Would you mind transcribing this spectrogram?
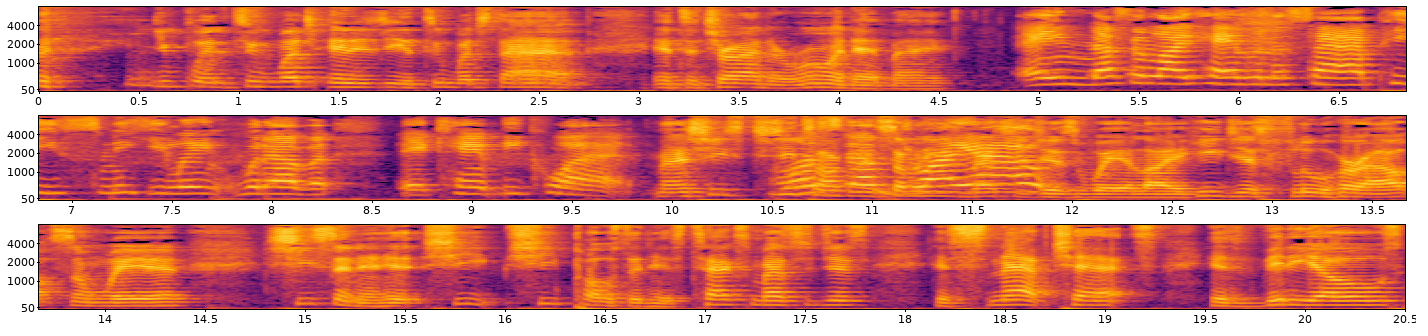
you put too much energy and too much time into trying to ruin that man. Ain't nothing like having a side piece, sneaky link, whatever, that can't be quiet. Man, she's she Once talking in some of these out- messages where like he just flew her out somewhere. She sending his she she posted his text messages, his Snapchats, his videos.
